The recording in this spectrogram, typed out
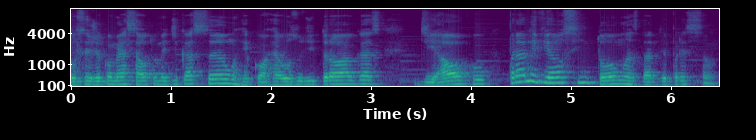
ou seja, começa a automedicação, recorre ao uso de drogas, de álcool, para aliviar os sintomas da depressão.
